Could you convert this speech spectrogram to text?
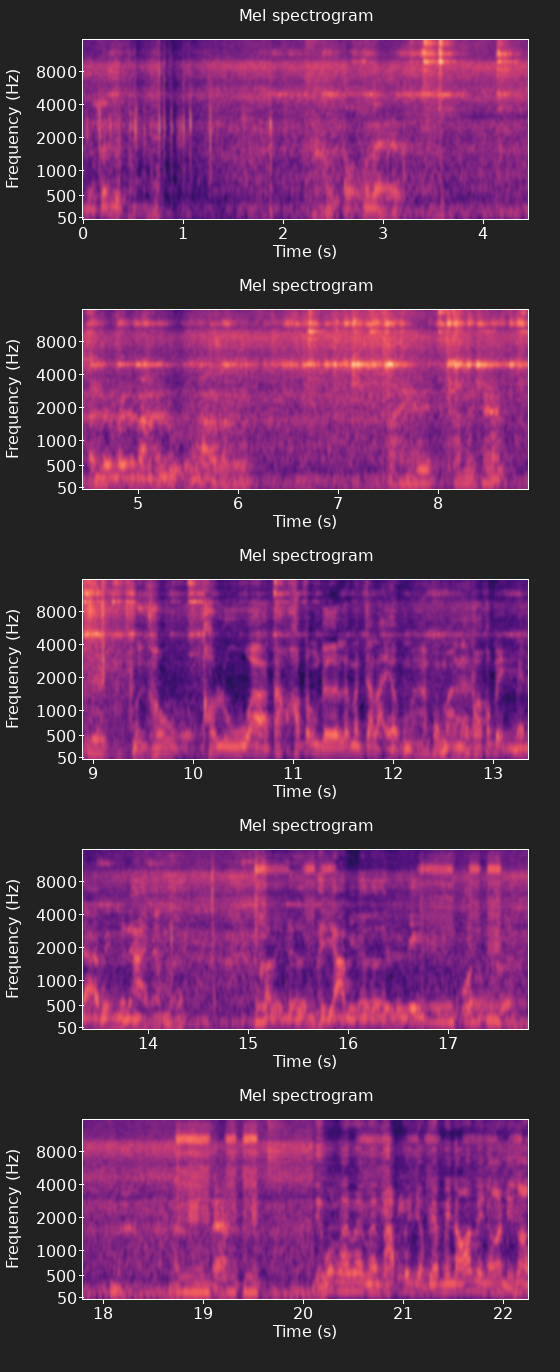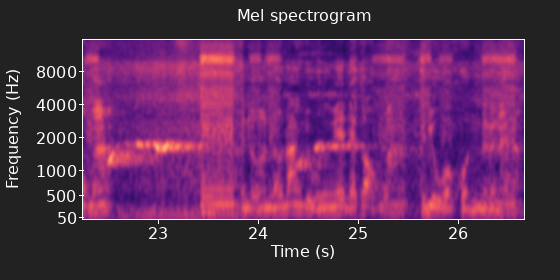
เดี๋ยวก็ดูให้นะเขาตกเมื่อไหร่อะฉันเดินไปเดินมาไหนหลุดออกมาแล้วกันเลยไปธรรมชาติเหมือนเขาเขารู้ว่าถ้าเขาต้องเดินแล้วมันจะไหลออกมาประมาณนั้นเพราะเขาเบ่งไม่ได้เบ่งไม่ได้นะเหมือนเขาเลยเดินพยายามเดินวิ่งโคตรออกมาเลยเดี๋ยวว่าไม่ไม่ไม่พับไปอย่าอย่าไปนอนไม่นอนเดี๋ยวก็ออกมาไปนอนเรานั่งอยู่ตรงนี้เดี๋ยวก็ออกมาอยู่กับคนไม่เป็นไรหรอก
